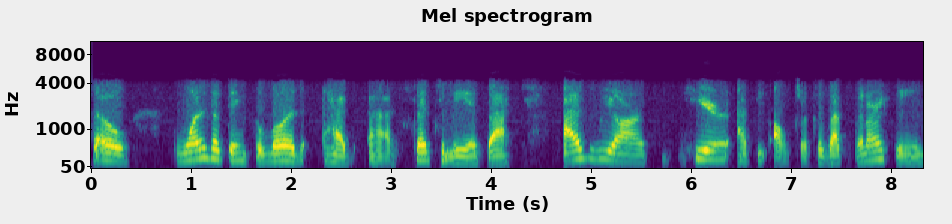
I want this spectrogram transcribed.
so, one of the things the Lord had uh, said to me is that as we are here at the altar, because that's been our theme,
